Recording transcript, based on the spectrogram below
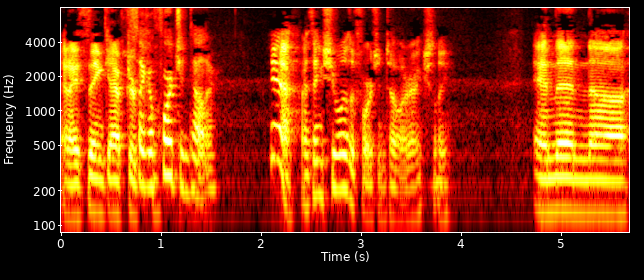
And I think after It's like a fortune teller. yeah, I think she was a fortune teller actually. And then uh,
